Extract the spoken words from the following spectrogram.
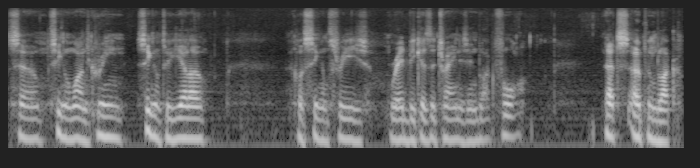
So signal 1 is green signal 2 yellow. Of course signal 3 is red because the train is in block 4 that's open block.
